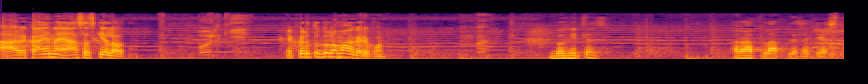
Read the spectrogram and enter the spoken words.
अरे काय नाही असंच केला होता. बोल की. हे करतो तुला माघारी फोन. बघितलंच रापला आपल्यासाठी असतं.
